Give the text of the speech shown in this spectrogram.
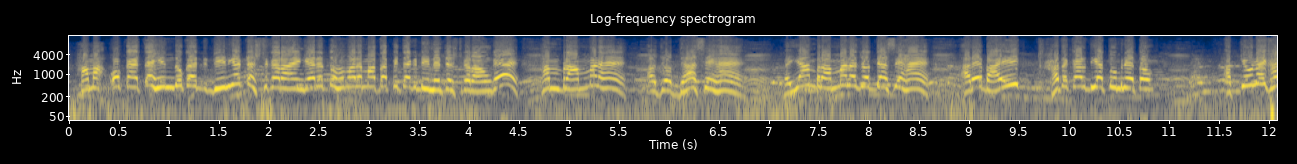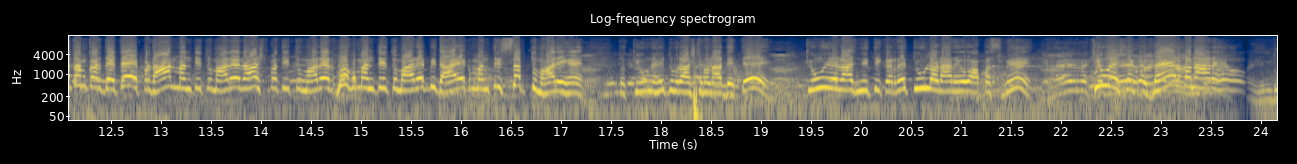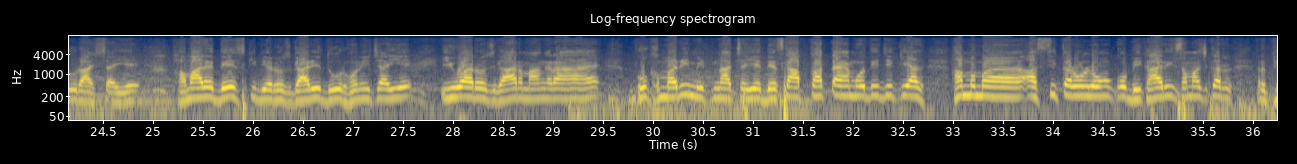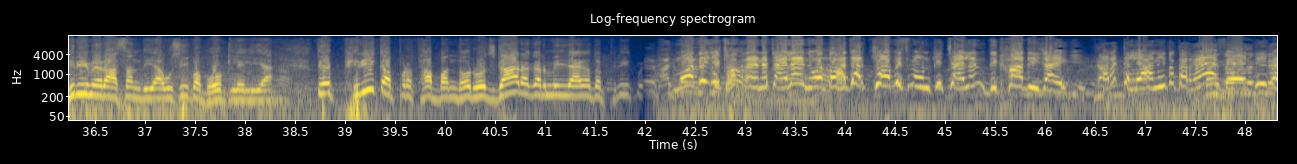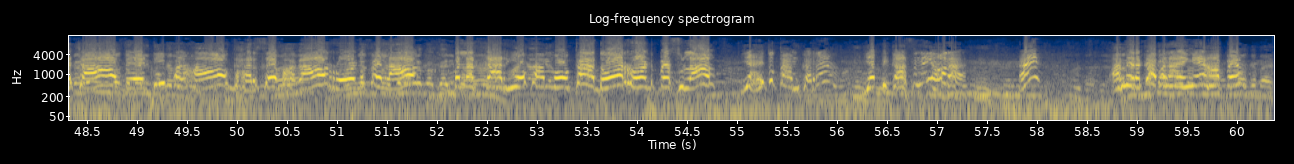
हम वो कहते हैं, हिंदू का डीएनए टेस्ट कराएँगे। अरे तो हमारे माता पिता के डीएनए टेस्ट कराओगे? हम ब्राह्मण हैं, अयोध्या से हैं। भैया, हम ब्राह्मण अयोध्या से हैं। अरे भाई हद कर दिया तुमने तो। अब क्यों नहीं खत्म कर देते? प्रधानमंत्री तुम्हारे, राष्ट्रपति तुम्हारे, मुख्यमंत्री तुम्हारे, विधायक मंत्री सब तुम्हारे हैं। तो क्यों नहीं तुम राष्ट्र बना देते? क्यों ये राजनीति कर रहे? क्यों लड़ा रहे हो आपस में? क्यों ऐसे बैर बना रहे हो? हिंदू राष्ट्र चाहिए। हमारे देश की बेरोजगारी दूर होनी चाहिए। युवा रोज़गार मांग रहा है। भूखमरी मिटना चाहिए। देश का आप कहते हैं मोदी जी की हम अस्सी करोड़ लोगों को भिखारी समझकर फ्री में राशन दिया उसी पर वोट ले लिया। तो फ्री का प्रथा बंद हो रोज़गार अगर मिल जाएगा तो फ्री मोदी जी ठोक रहे हैं ना चैलेंज वो 2024 में उनकी चैलेंज दिखा दी जाएगी। अरे कल्याणी तो कर रहे हैं बेटी बचाओ बेटी पढ़ाओ घर से भगाओ रोड पे लाओ बलात्कारियों का मौका दो रोड पे सुलाओ यही तो काम कर रहे हैं। ये विकास नहीं हो रहा है, अमेरिका बनाएँगे यहाँ पे।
